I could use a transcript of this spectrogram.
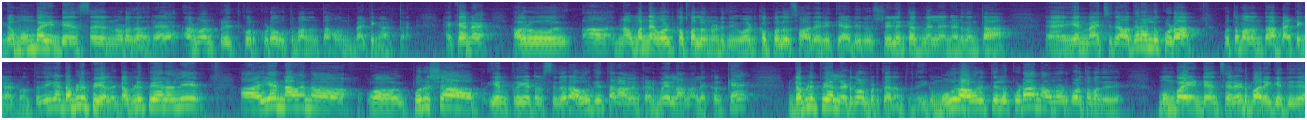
ಈಗ ಮುಂಬೈ ಇಂಡಿಯನ್ಸ್ ನೋಡೋದಾದ್ರೆ ಹರ್ಮನ್ ಪ್ರೀತ್ ಕೌರ್ ಕೂಡ ಉತ್ತಮವಾದಂತಹ ಒಂದು ಬ್ಯಾಟಿಂಗ್ ಆಡ್ತಾರೆ. ಯಾಕಂದ್ರೆ ಅವರು ನಾವು ಮೊನ್ನೆ ವರ್ಲ್ಡ್ ಕಪ್ ಅಲ್ಲೂ ನೋಡಿದ್ವಿ. ವರ್ಲ್ಡ್ ಕಪ್ ಅಲ್ಲೂ ಸೊ ಅದೇ ರೀತಿ ಆಡಿರು ಶ್ರೀಲಂಕಾದ ಮೇಲೆ ನಡೆದಂತಹ ಏನು ಮ್ಯಾಚ್ ಇದೆ, ಅದರಲ್ಲೂ ಕೂಡ ಉತ್ತಮವಾದಂತಹ ಬ್ಯಾಟಿಂಗ್ ಆಡಿರುವಂಥದ್ದು. ಈಗ W P L W P L ಅಲ್ಲಿ ಏನು ಏನ್ ನಾವೇನು ಪುರುಷ ಏನು ಕ್ರಿಕೆಟರ್ಸ್ ಇದ್ದಾರೆ ಅವ್ರಿಗಿಂತ ನಾವೇನು ಕಡಿಮೆ ಇಲ್ಲ ಅನ್ನೋ ಲೆಕ್ಕಕ್ಕೆ ಡಬ್ಲ್ಯೂ ಪಿ ಎಲ್ ನಡ್ಕೊಂಡು ಬರ್ತಾ ಇರೋಂಥದ್ದು. ಈಗ ಮೂರು ಆವೃತ್ತಿಯಲ್ಲೂ ಕೂಡ ನಾವು ನೋಡ್ಕೊಳ್ತಾ ಬಂದಿದ್ದೀವಿ ಮುಂಬೈ ಇಂಡಿಯನ್ಸ್ ಎರಡು ಬಾರಿ ಗೆದ್ದಿದೆ,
